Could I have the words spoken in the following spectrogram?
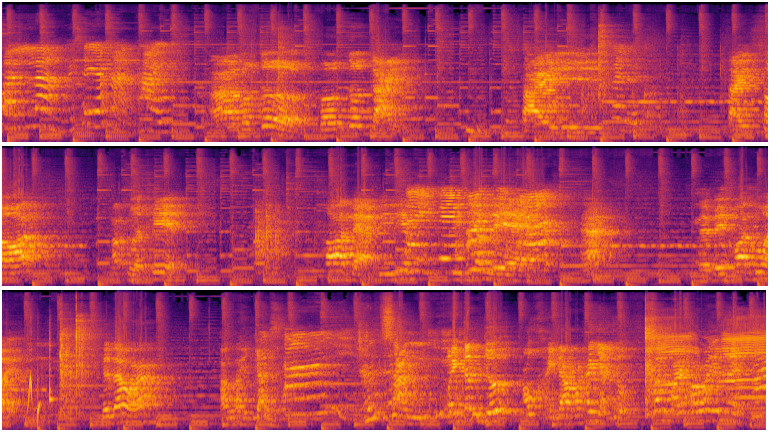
ฝรั่งไม่ใช่อาหารไทยอ่าเบอร์เกอร์เบอร์เกอร์ไก่ ใส่ไม่รู้ใส่ซอสมะเขือเทศ ทอดแบบมีเดียมมีเดียมเลย์นะใส่เบคอนด้วย เสร็จแล้วฮะอะไรกันใช่ฉันสั่งไปตั้งเยอะเอาไข่ดาวมาให้อย่างเดียวมันหมายความว่ายังไงไม่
